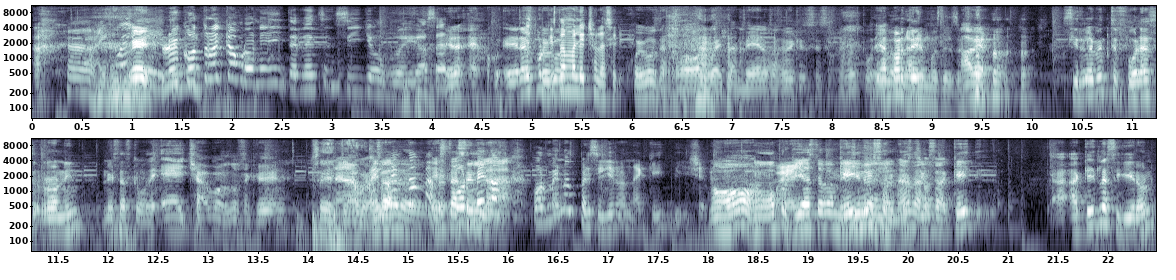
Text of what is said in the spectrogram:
Ajá. Güey, Güey, lo encontró el cabrón en internet sencillo, güey. O sea, era, era es porque juegos- está mal hecha la serie. Juegos de rol, güey, también. O sea, ¿sabes qué es ese juego? Es como- Y aparte, eso. a ver, si realmente fueras Ronin, no estás como de, hey, chavos, no sé qué. Sí, claro. güey, o sea, no estás por, en menos, la- por menos persiguieron a Kate Bishop. No, No, porque ya estaba Kate no hizo nada. cuestión. O sea, Kate. A, Kate la siguieron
